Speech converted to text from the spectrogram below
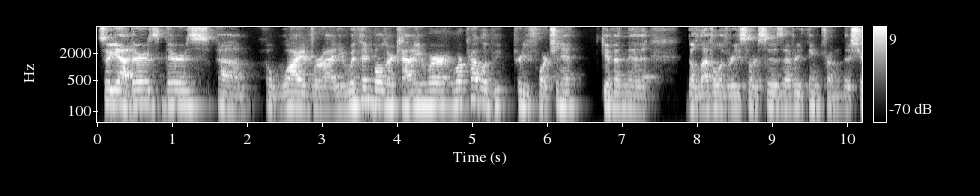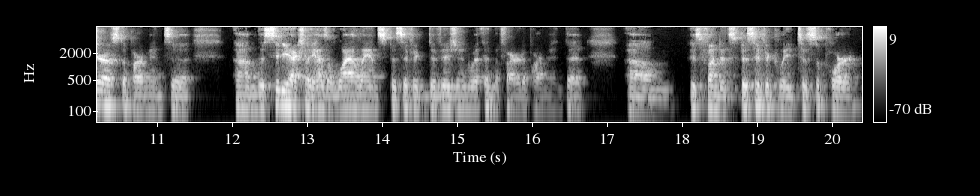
so yeah, there's there's um, a wide variety within Boulder County. We're we're probably pretty fortunate given the the level of resources. Everything from the sheriff's department to um, the city actually has a wildland specific division within the fire department that um, is funded specifically to support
